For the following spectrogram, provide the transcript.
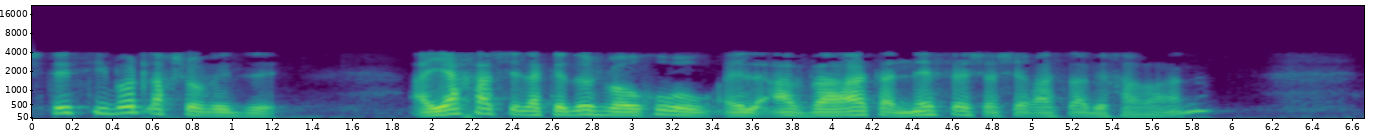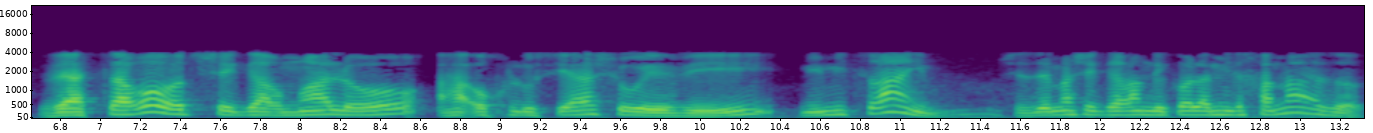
שתי סיבות לחשוב את זה. היחס של הקדוש ברוך הוא אל הבאת הנפש אשר עשה בחרן, והצרות שגרמה לו האוכלוסייה שהוא הביא ממצרים, שזה מה שגרם לכל המלחמה הזאת.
